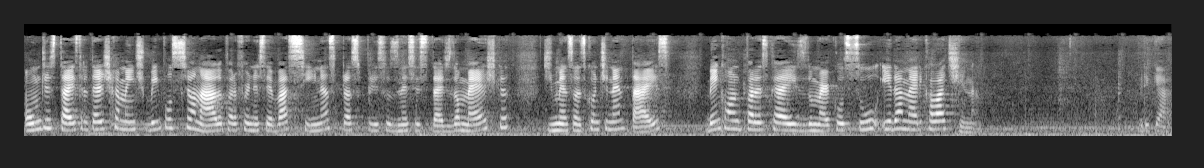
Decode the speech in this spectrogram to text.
onde está estrategicamente bem posicionado para fornecer vacinas para suprir suas necessidades domésticas de dimensões continentais, bem como para os países do Mercosul e da América Latina. Obrigada.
